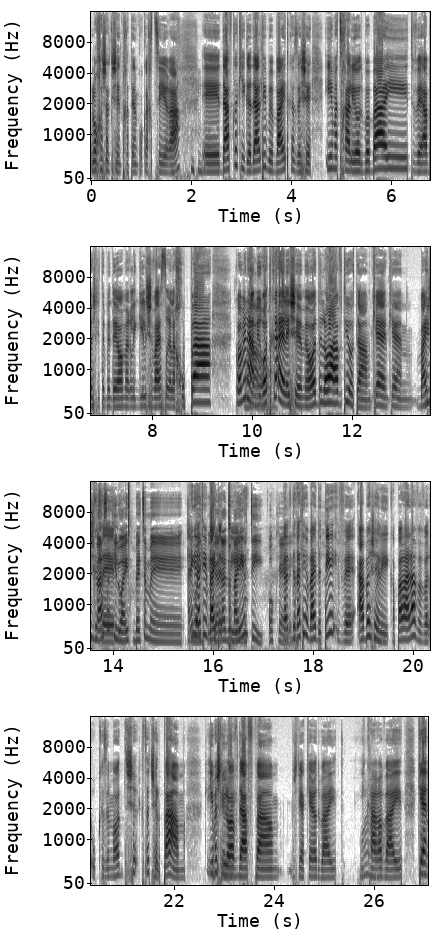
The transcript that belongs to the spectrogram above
לא חשבתי שאני אתחתן כל כך צעירה. אה, דווקא כי גדלתי בבית כזה שאימא צריכה להיות בבית, ואבא שלי תמיד היה אומר לי גיל 17 לחופה. כל מיני וואו. אמירות כאלה שמאוד לא אהבתי אותן. כן, כן. בית גיל כזה... 17, כאילו, היית בעצם... אה, אני כאילו, גדלתי בבית דתי. בבית דתי, אוקיי. גד- גדלתי בבית דתי, ואבא שלי, כפרה עליו, אבל הוא כזה מאוד, ש... קצת של פעם. אימא שלי אוקיי. לא עבדה אף פעם, אמא שלי עקרת בית, וואו. עיקר הבית. כן,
